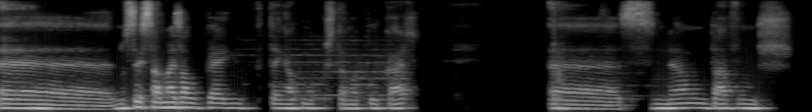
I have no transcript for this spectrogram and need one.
Uh, não sei se há mais alguém que tem alguma questão a colocar. Uh, se não, dávamos,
